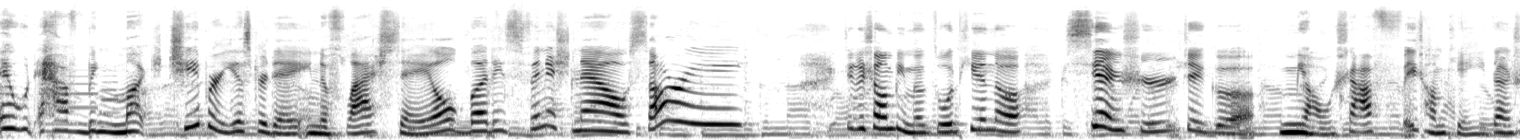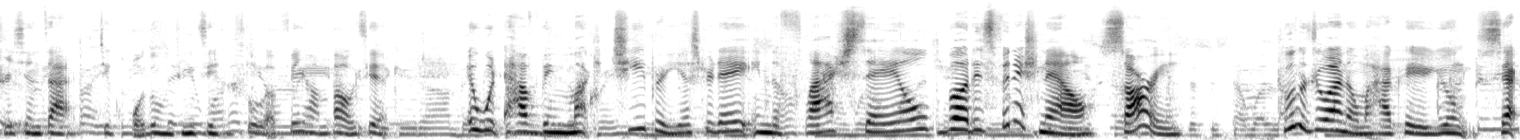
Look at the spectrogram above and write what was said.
It would have been much cheaper yesterday in the flash sale, but it's finished now. Sorry. 这个商品呢，昨天呢，限时这个秒杀非常便宜，但是现在这个活动已经结束了，非常抱歉。It would have been much cheaper yesterday in the flash sale, but it's finished now. Sorry. 除此之外呢，我们还可以用 set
